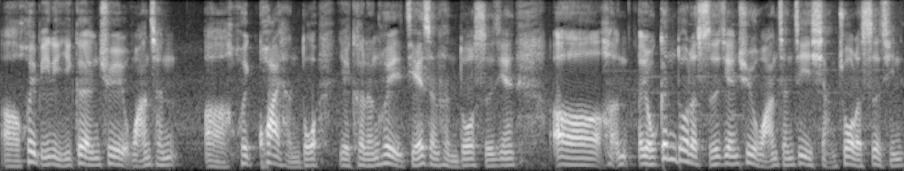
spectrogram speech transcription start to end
呃，会比你一个人去完成。啊，会快很多，也可能会节省很多时间，呃，很有更多的时间去完成自己想做的事情。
